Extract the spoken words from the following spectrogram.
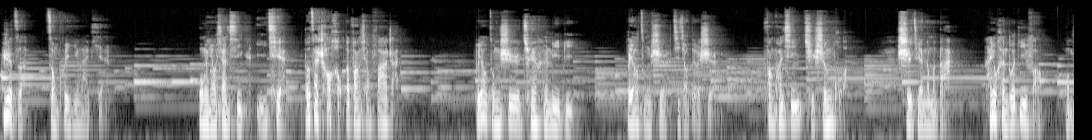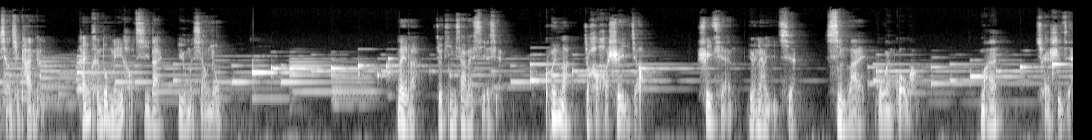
日子总会迎来甜。我们要相信，一切都在朝好的方向发展。不要总是权衡利弊，不要总是计较得失，放宽心去生活。世界那么大。还有很多地方，我们想去看看；还有很多美好期待与我们相拥。累了就停下来歇歇，困了就好好睡一觉。睡前原谅一切，醒来不问过往。晚安，全世界。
